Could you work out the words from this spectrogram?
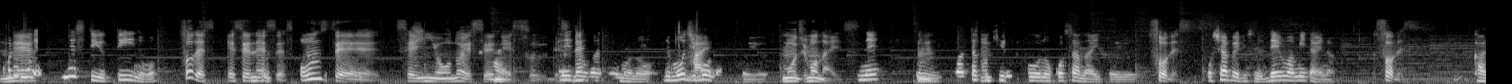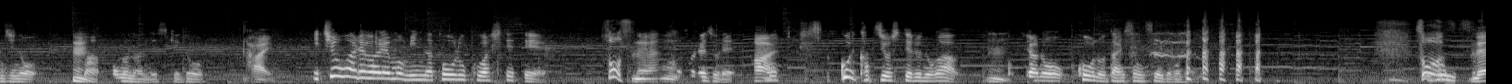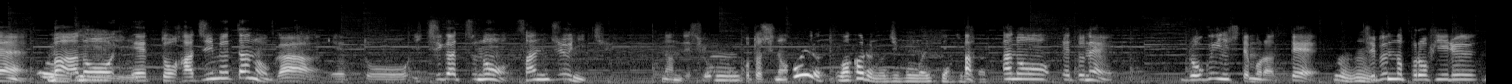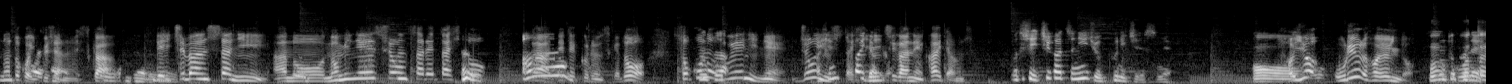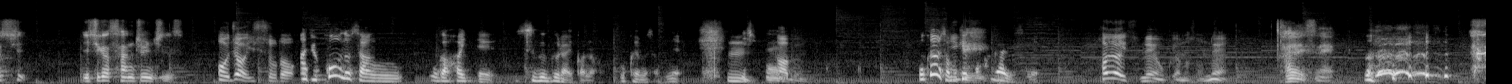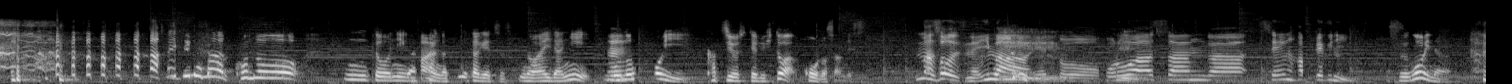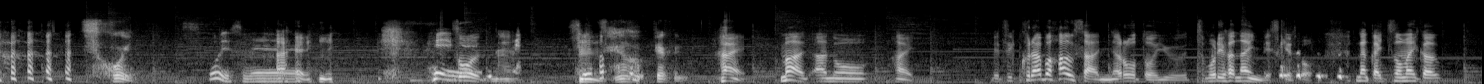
これもね。SNS って言っていいの、そうです。SNS です。音声専用の SNS ですね。映像がないもの、で文字もないという、文字もないです。ね、ううん。ん全く記録を残さないという、そうです。おしゃべりする電話みたいなそうです。感じの、うん。まあ、ものなんですけど、はい。一応我々もみんな登録はしてて、そうですね。うん。それぞれ、はい。すっごい活用してるのが、うん。こちらの河野大先生でございます。そうですね。うんまああのうんえっと始めたのがえっと1月の30日なんですよ。うん今年の。こういうの分かるの？自分がいつ始めたあのえっとねログインしてもらってうんうん自分のプロフィールのとこ行くじゃないですか。うんで一番下にあのノミネーションされた人あがー出てくるんですけど、そこの上にねジョインした日にちがね書いてあるんですよ。私1月29日ですね。おあいや俺より早いんだ。ほん本当だね私、1月30日です。あじゃあ一緒だ。あ、じゃあ河野さんが入ってすぐぐらいかな、岡山さんね。うん多分。岡山さんも結構早いですね。早いですね奥山さんね。早いですね。でもまあ、この、うんと2月、はい3月、2ヶ月の間に、うんものすごい活用してる人は河野さんです。まあそうですね、今、うんえっと、フォロワーさんが1800人。すごいな。すごい。すごいですね。はい。そうですね。1800 1800人。はい。まあ、あの、はい。別にクラブハウサーになろうというつもりはないんですけど、なんかいつの間にか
